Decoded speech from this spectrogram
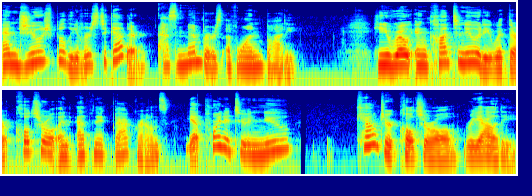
and Jewish believers together as members of one body. He wrote in continuity with their cultural and ethnic backgrounds, yet pointed to a new countercultural reality.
